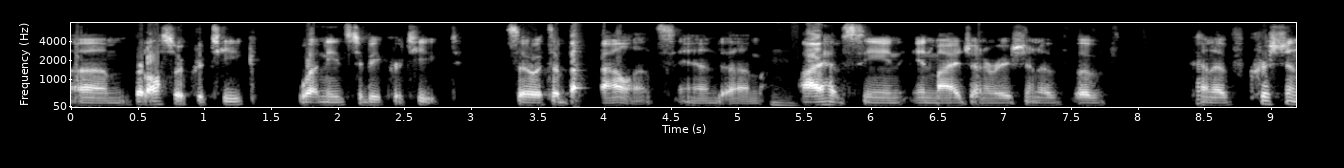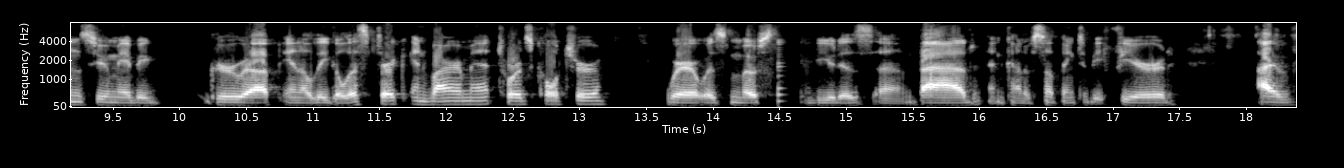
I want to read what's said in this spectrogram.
um, but also critique what needs to be critiqued. So it's a balance. And um, mm. I have seen in my generation of, of kind of Christians who maybe grew up in a legalistic environment towards culture where it was mostly viewed as um, bad and kind of something to be feared. I've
